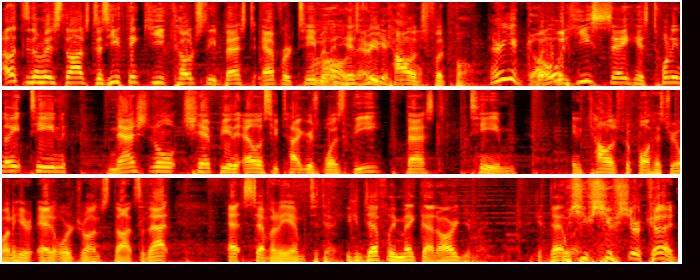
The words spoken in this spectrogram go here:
I'd like to know his thoughts. Does he think he coached the best ever team in Oh, the there history you of college football? There you go. Would, would he say his 2019 national champion LSU Tigers was the best team in college football history? I want to hear Ed Orgeron's thoughts on that at 7 a.m. today. you can definitely make that argument. You can Well, definitely. you, you sure could.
